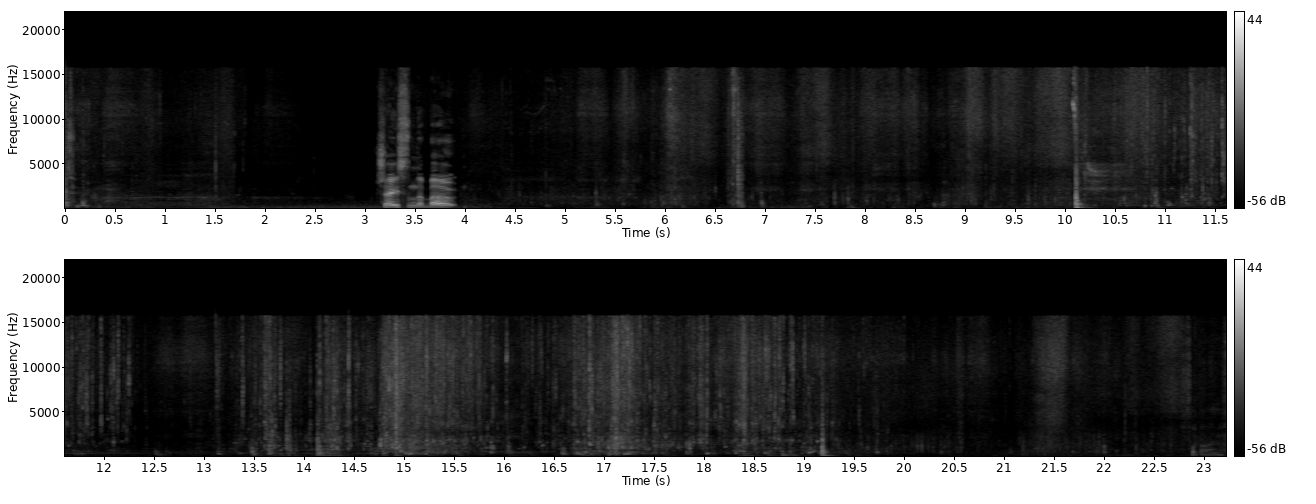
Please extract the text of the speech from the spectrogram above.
Two. Chasing the boat. Five.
